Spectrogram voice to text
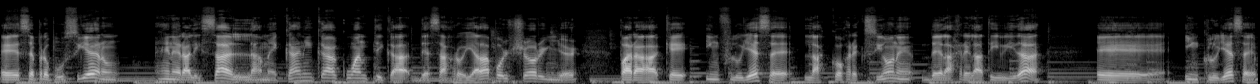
eh, se propusieron generalizar la mecánica cuántica desarrollada por Schrödinger para que influyese las correcciones de la relatividad, eh, incluyese,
